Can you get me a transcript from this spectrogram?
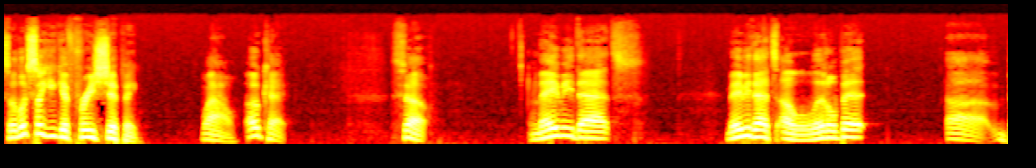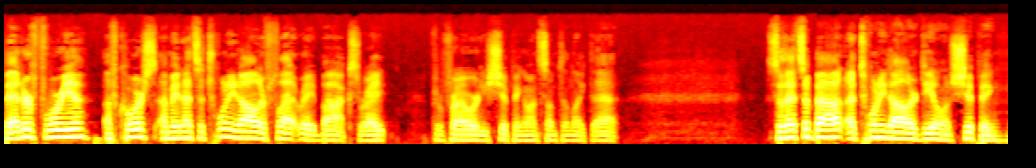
So it looks like you get free shipping. Wow. Okay. So maybe that's maybe that's a little bit uh, better for you. Of course, I mean that's a twenty dollar flat rate box, right, for priority shipping on something like that. So that's about a twenty dollar deal on shipping.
